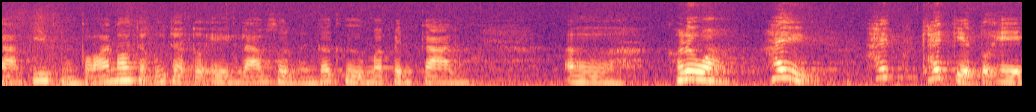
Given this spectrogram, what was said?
การที่เหมือนกับว่านอกจากรู้จักตัวเองแล้วส่วนหนึ่งก็คือมันเป็นการเออเขาเรียกว่าให้ให้ให้เกียรติตัวเอง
